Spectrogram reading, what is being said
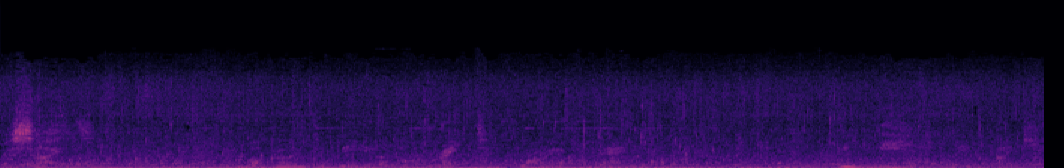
Besides, you are going to be a great warrior one day. You need people like you.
